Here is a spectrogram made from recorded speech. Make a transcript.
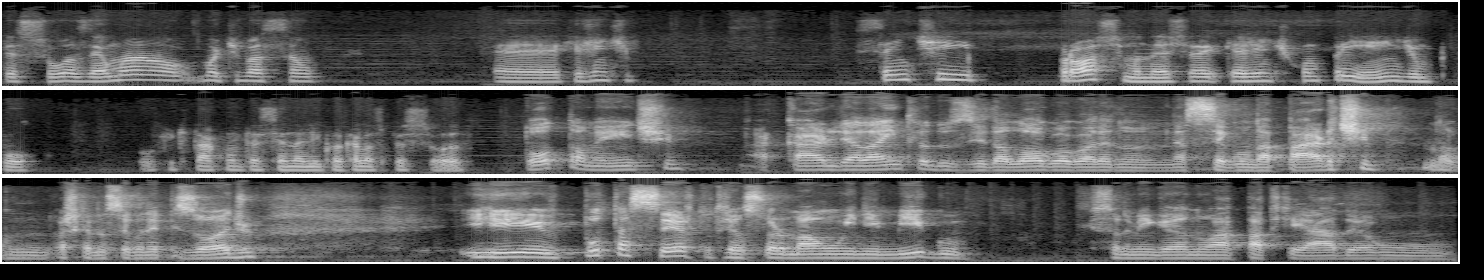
pessoas, é uma motivação é, que a gente sente próximo, né? Que a gente compreende um pouco o que está acontecendo ali com aquelas pessoas. Totalmente. A Carly, ela é introduzida logo agora no- nessa segunda parte, logo- acho que é no segundo episódio. E puta acerto transformar um inimigo, que se eu não me engano, o apatriado é, um,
